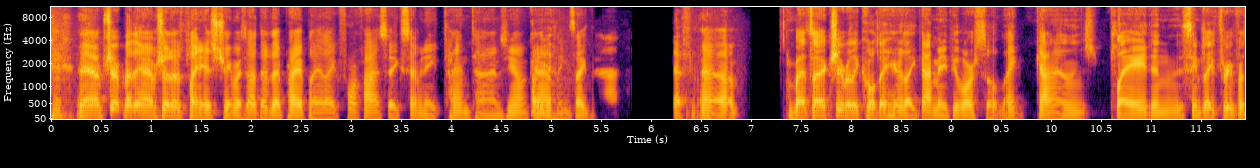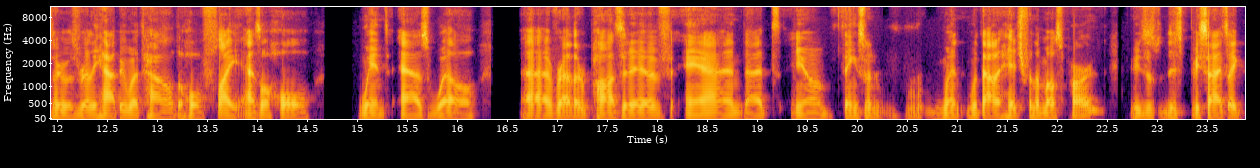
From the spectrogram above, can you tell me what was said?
and I'm sure. But then I'm sure there's plenty of streamers out there that probably play like four, five, six, seven, eight, ten times. You know, kind Oh, yeah. of things like that. definitely Um, but it's actually really cool to hear like that many people are still like got in and played, and it seems like three for three was really happy with how the whole flight as a whole went as well. Uh, rather positive, and that you know things went went without a hitch for the most part. Just, just besides like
